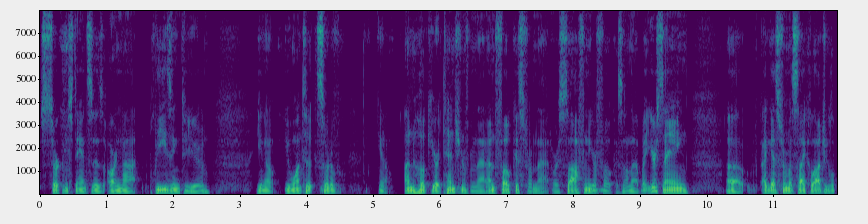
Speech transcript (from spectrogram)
circumstances are not pleasing to you, you know, you want to sort of, you know, unhook your attention from that, unfocus from that, or soften your focus on that. But you're saying, I guess, from a psychological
